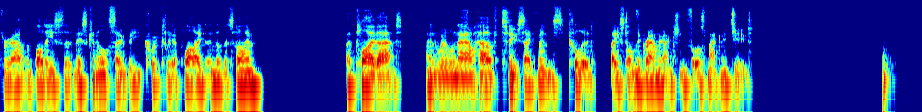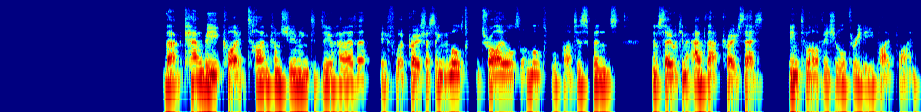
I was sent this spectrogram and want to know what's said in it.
throughout the body, so that this can also be quickly applied another time. Apply that, and we will now have two segments coloured based on the ground reaction force magnitude. That can be quite time consuming to do, however, if we're processing multiple trials or multiple participants, and so we can add that process into our Visual 3D pipeline.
